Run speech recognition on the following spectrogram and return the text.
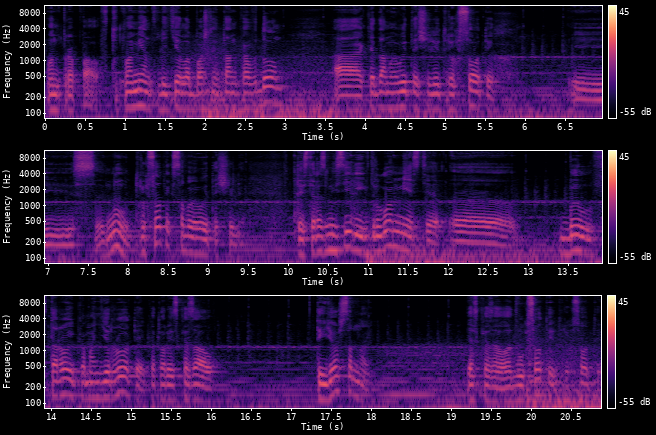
он пропал. В тот момент влетела башня танка в дом, а когда мы вытащили трехсотых, и с- ну, трехсотых с собой вытащили, то есть разместили их в другом месте, э, был второй командир роты, который сказал, ты идешь со мной? Я сказал, а двухсотый, трехсотый?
